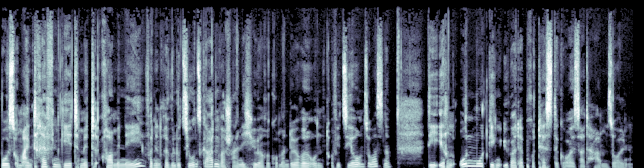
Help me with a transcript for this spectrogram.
wo es um ein Treffen geht mit Khamenei von den Revolutionsgarden, wahrscheinlich höhere Kommandeure und Offiziere und sowas, ne, die ihren Unmut gegenüber der Proteste geäußert haben sollen.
